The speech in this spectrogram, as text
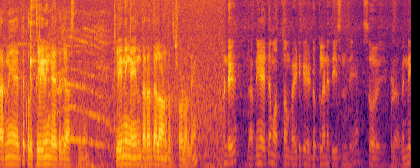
ధర్ని అయితే కొద్దిగా క్లీనింగ్ అయితే చేస్తుంది. క్లీనింగ్ అయిన తర్వాత ఎలా ఉంటుందో చూడాలి. అండి ధర్ని అయితే మొత్తం బయటికి డొక్కులనే తీసింది. సో ఇప్పుడు అవన్నీ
